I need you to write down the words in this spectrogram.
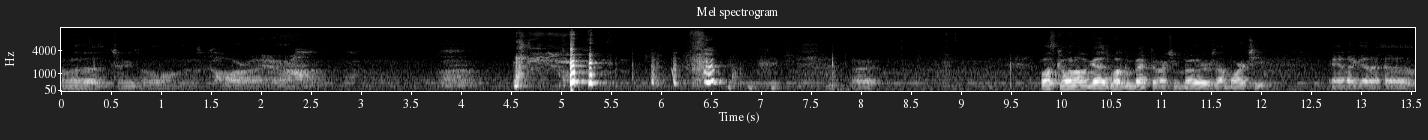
I'm going to change the oil on this car right here. Alright. What's going on guys? Welcome back to Archie Motors. I'm Archie and I got a, a uh,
